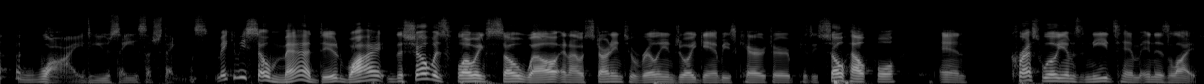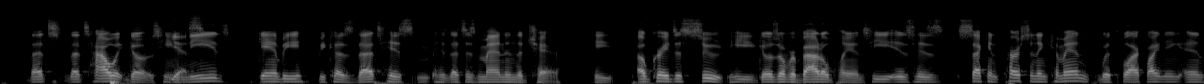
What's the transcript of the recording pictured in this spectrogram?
why do you say such things? Making me so mad, dude. Why? The show was flowing so well, and I was starting to really enjoy Gambi's character because he's so helpful, and Cress Williams needs him in his life. That's that's how it goes. He Yes. needs Gambi because that's his, his that's his man in the chair. He upgrades his suit. He goes over battle plans. He is his second person in command with Black Lightning, and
